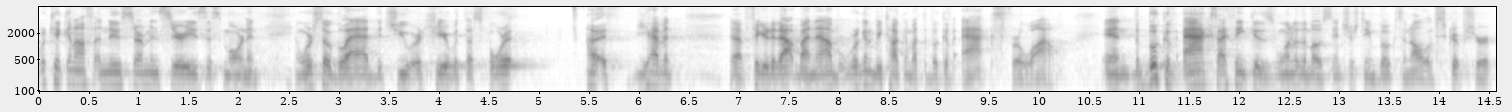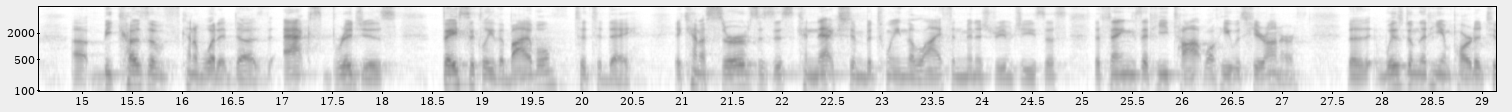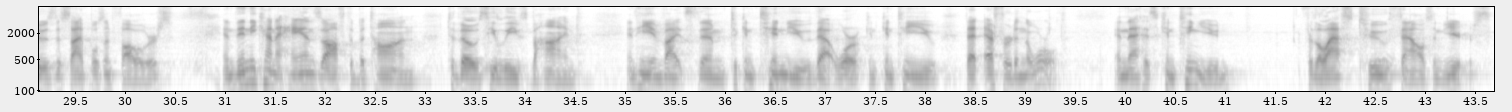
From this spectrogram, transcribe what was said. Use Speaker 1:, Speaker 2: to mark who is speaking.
Speaker 1: we're kicking off a new sermon series this morning, and we're so glad that you are here with us for it. Uh, if you haven't uh, figured it out by now, but we're going to be talking about the book of Acts for a while. And the book of Acts, I think, is one of the most interesting books in all of Scripture uh, because of kind of what it does. The Acts bridges basically the Bible to today. It kind of serves as this connection between the life and ministry of Jesus, the things that he taught while he was here on earth, the wisdom that he imparted to his disciples and followers. And then he kind of hands off the baton to those he leaves behind. And he invites them to continue that work and continue that effort in the world. And that has continued for the last 2,000 years.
